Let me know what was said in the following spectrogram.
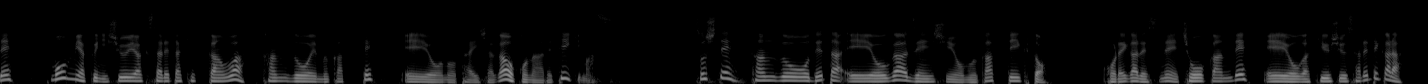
で門脈に集約された血管は肝臓へ向かって栄養の代謝が行われていきます。そして肝臓を出た栄養が全身を向かっていくと。これがですね腸管で栄養が吸収されてから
